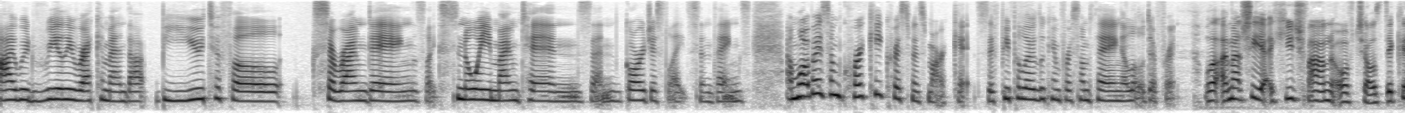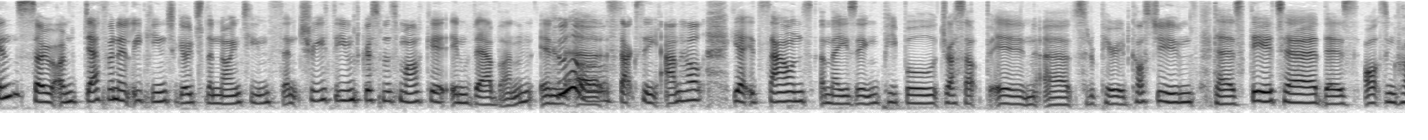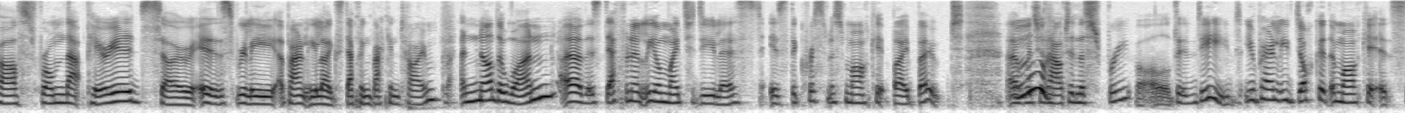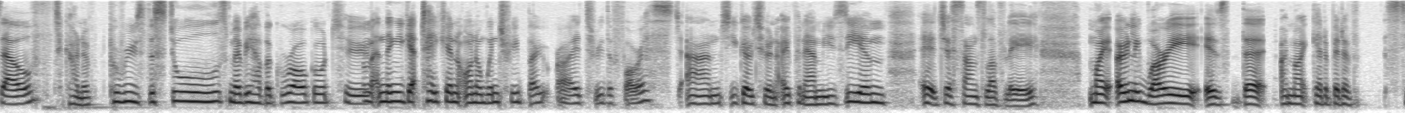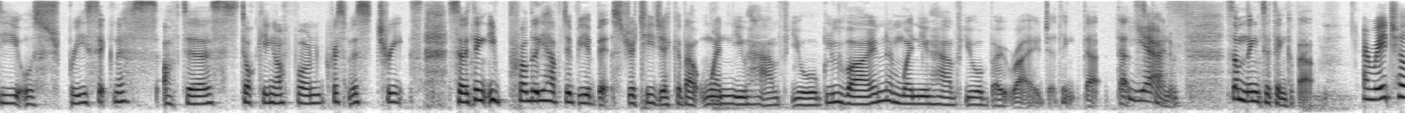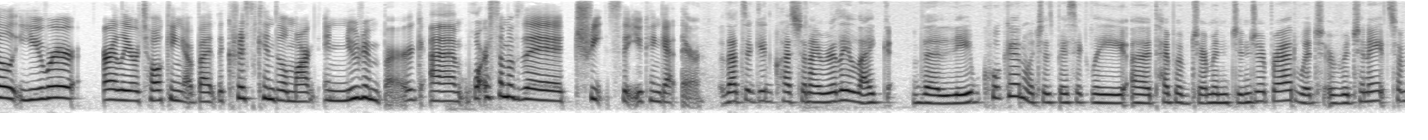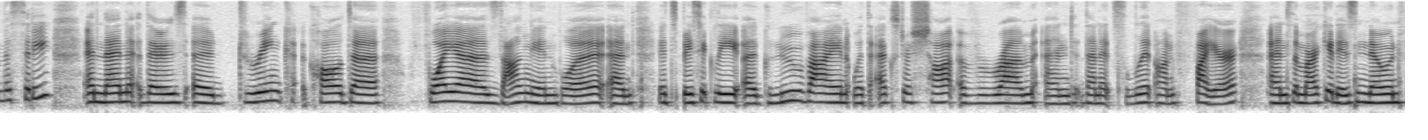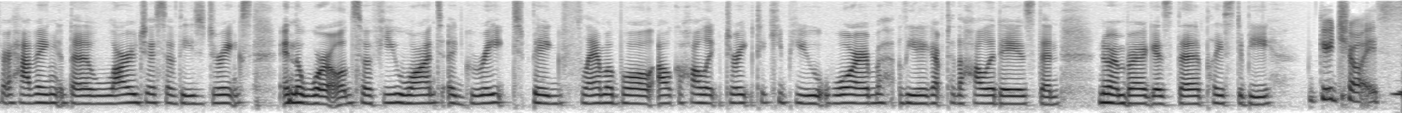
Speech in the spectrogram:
I would really recommend that beautiful surroundings like snowy mountains and gorgeous lights and things. And what about some quirky Christmas markets if people are looking for something a little different? Well, I'm actually a huge fan of Charles Dickens, so I'm definitely keen to go to the 19th century themed Christmas market in Verbund in cool. uh, Saxony Anhalt. Yeah, it sounds amazing. People dress up in uh, sort of period costumes. There's theatre, there's arts and crafts from that period, so it's really apparently like stepping back in time. Another Another one uh, that's definitely on my to do list is the Christmas market by boat, uh, which is out in the Spreewald, indeed. You apparently dock at the market itself to kind of peruse the stalls, maybe have a grog or two, and then you get taken on a wintry boat ride through the forest and you go to an open air museum. It just sounds lovely. My only worry is that I might get a bit of sea or spree sickness after stocking up on Christmas treats. So I think you probably have to be a bit strategic about when you have your Glühwein and when you have your boat ride. I think that that's yes. kind of something to think about. And Rachel, you were earlier talking about the Christkindlmarkt in Nuremberg. Um, what are some of the treats that you can get there? That's a good question. I really like the Lebkuchen, which is basically a type of German gingerbread which originates from the city. And then there's a drink called uh, Feuerzangenbowle, and it's basically a Glühwein with an extra shot of rum, and then it's lit on fire. And the market is known for having the largest of these drinks in the world. So if you want a great big flammable alcoholic drink to keep you warm leading up to the holidays, then Nuremberg is the place to be. Good choice.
